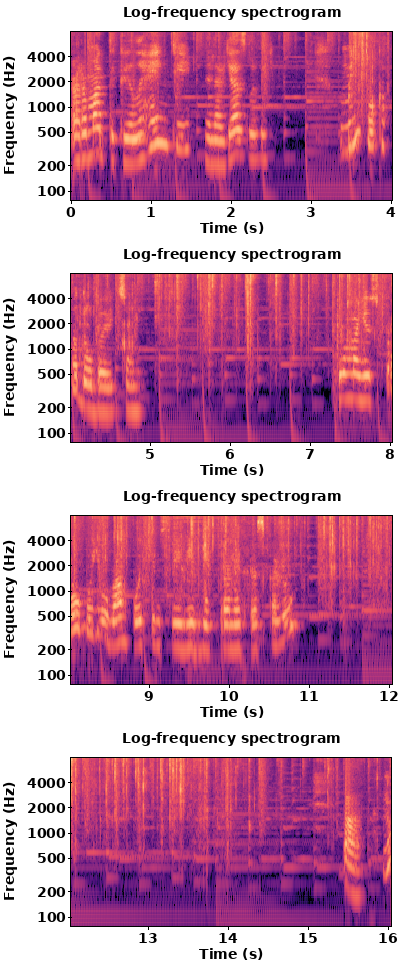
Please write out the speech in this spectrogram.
Аромат такий легенький, ненав'язливий. Мені поки подобаються. Думаю, спробую, вам потім свій відгук про них розкажу. Так, ну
